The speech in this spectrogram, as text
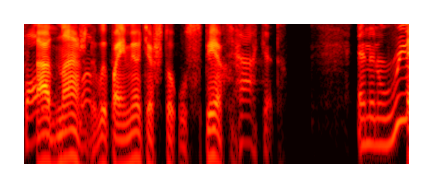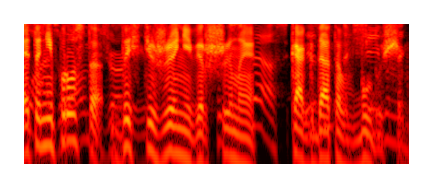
Однажды вы поймете, что успех — это не просто достижение вершины когда-то в будущем,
